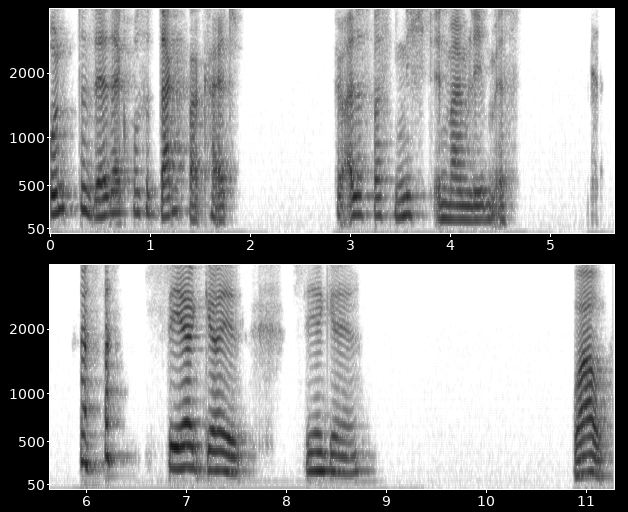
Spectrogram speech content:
Und eine sehr, sehr große Dankbarkeit für alles, was nicht in meinem Leben ist. Sehr geil. Sehr geil. Wow.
